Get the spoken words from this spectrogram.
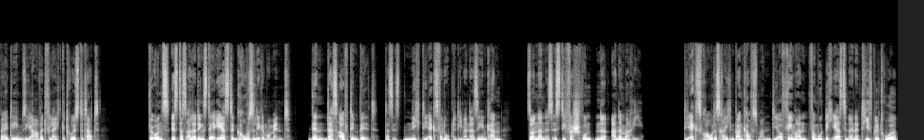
bei dem sie Arvid vielleicht getröstet hat. Für uns ist das allerdings der erste gruselige Moment. Denn das auf dem Bild, das ist nicht die Ex-Verlobte, die man da sehen kann, sondern es ist die verschwundene Annemarie. Die Ex-Frau des reichen Bankkaufsmann, die auf Fehmarn vermutlich erst in einer Tiefkühltruhe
